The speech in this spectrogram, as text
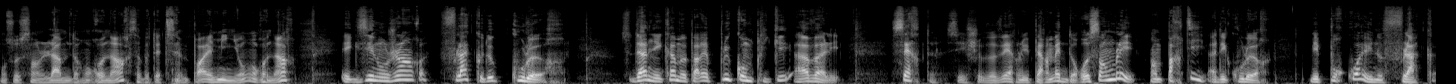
on se sent l'âme d'un renard, ça peut être sympa et mignon, un renard, et xénogenre flaque de couleur. Ce dernier cas me paraît plus compliqué à avaler. Certes, ses cheveux verts lui permettent de ressembler, en partie, à des couleurs, mais pourquoi une flaque?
